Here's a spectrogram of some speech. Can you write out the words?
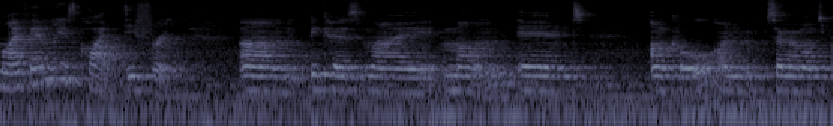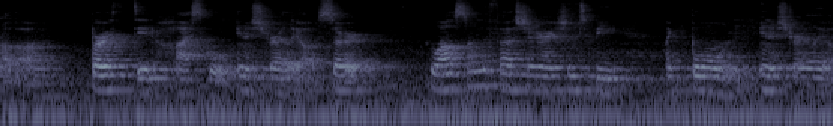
my family is quite different um, because my mum and uncle, on so my mum's brother, both did high school in Australia. So whilst I'm the first generation to be like born in Australia,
